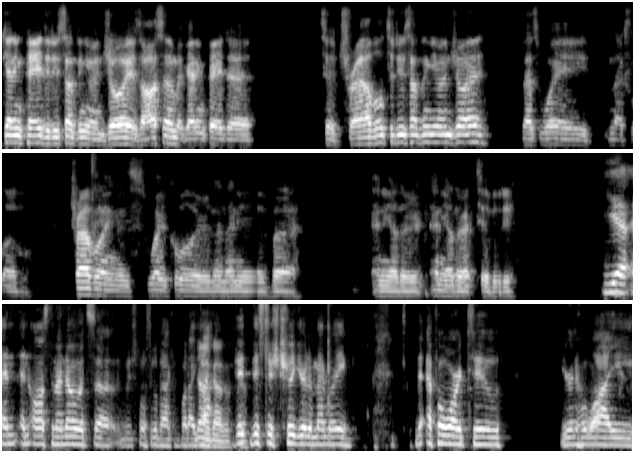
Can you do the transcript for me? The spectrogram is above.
getting paid to do something you enjoy is awesome but getting paid to to travel to do something you enjoy that's way next level. Traveling is way cooler than any of uh any other any other activity. Yeah, and and Austin, I know it's uh we're supposed to go back, but I No, got go, thi- go. this just triggered a memory. The FOR two, you're in Hawaii.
